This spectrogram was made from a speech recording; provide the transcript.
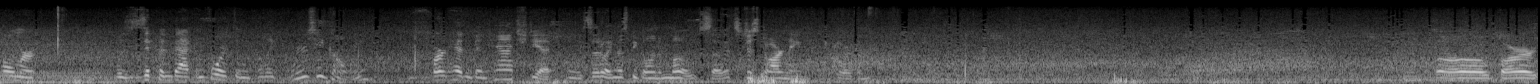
Homer was zipping back and forth, and we're like, where's he going? Bart hadn't been hatched yet, and we said, oh, he must be going to Moe's, so it's just our name for them. Bart.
